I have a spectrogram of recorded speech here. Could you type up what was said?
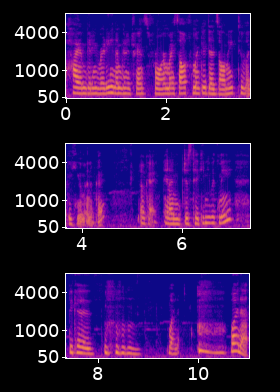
hi I'm getting ready and I'm gonna transform myself from like a dead zombie to like a human okay okay and I'm just taking you with me because why not why not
